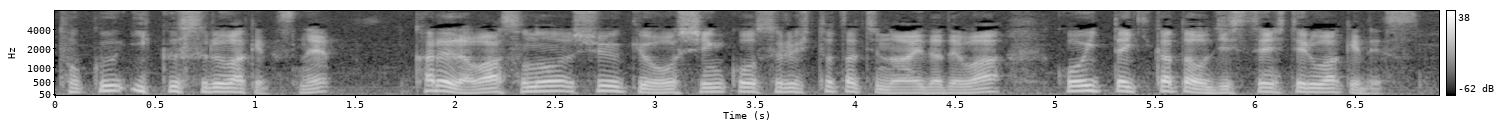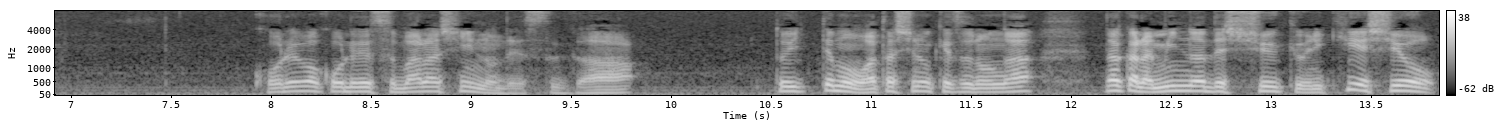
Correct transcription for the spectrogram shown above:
得育するわけですね。彼らはその宗教を信仰する人たちの間ではこういった生き方を実践しているわけです。これはこれで素晴らしいのですがと言っても私の結論がだからみんなで宗教に帰依しよ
